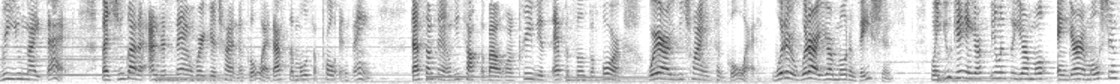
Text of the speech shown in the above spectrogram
reunite back. But you got to understand where you're trying to go at. That's the most important thing. That's something we talked about on previous episodes before. Where are you trying to go at? What are what are your motivations? When you get in your feelings and your mo- and your emotions,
